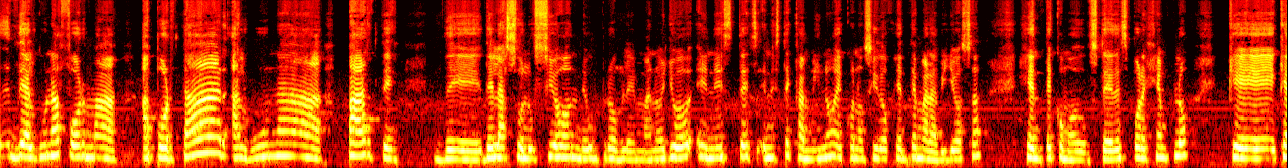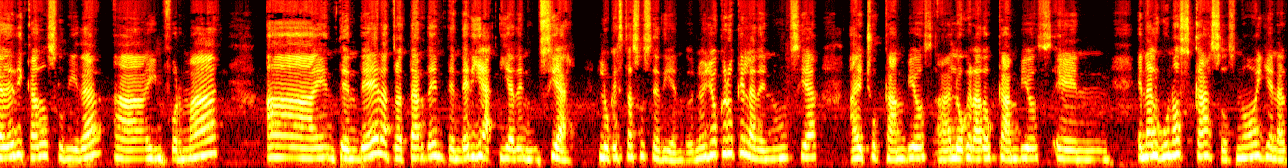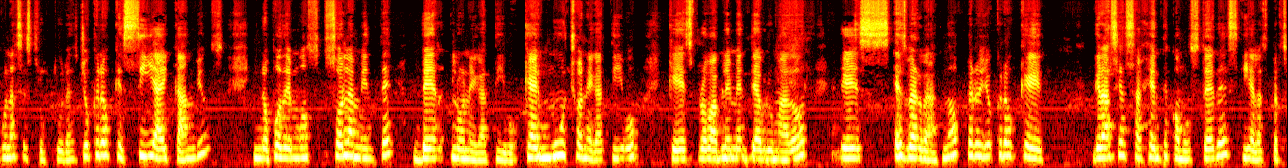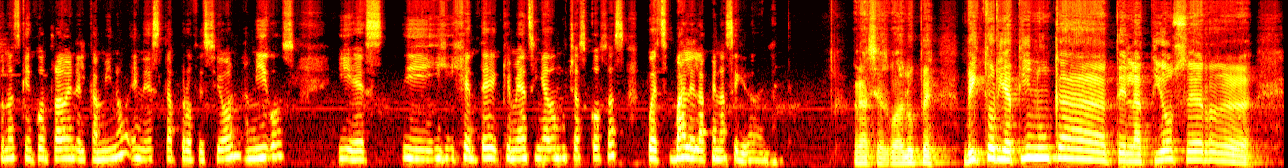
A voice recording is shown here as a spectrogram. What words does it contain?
de alguna forma aportar alguna parte de, la solución de un problema, ¿no? Yo en este, en este camino he conocido gente maravillosa, gente como ustedes, por ejemplo, que, ha dedicado su vida a informar, a entender, a tratar de entender y a denunciar lo que está sucediendo. ¿no? Yo creo que la denuncia ha hecho cambios, ha logrado cambios en, en, algunos casos ¿no? y en algunas estructuras. Yo creo que sí hay cambios y no podemos solamente ver lo negativo, que hay mucho negativo, que es probablemente abrumador, es, es verdad, ¿no? Pero yo creo que gracias a gente como ustedes y a las personas que he encontrado en el camino, en esta profesión, amigos y, es, y gente que me ha enseñado muchas cosas, pues vale la pena seguir adelante. Gracias, Guadalupe. Víctor, ¿y a ti nunca te latió ser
